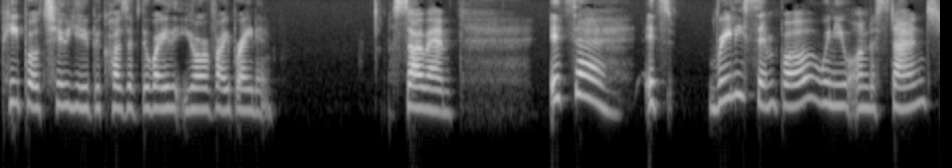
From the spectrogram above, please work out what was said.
people to you because of the way that you're vibrating. So um it's a it's really simple when you understand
